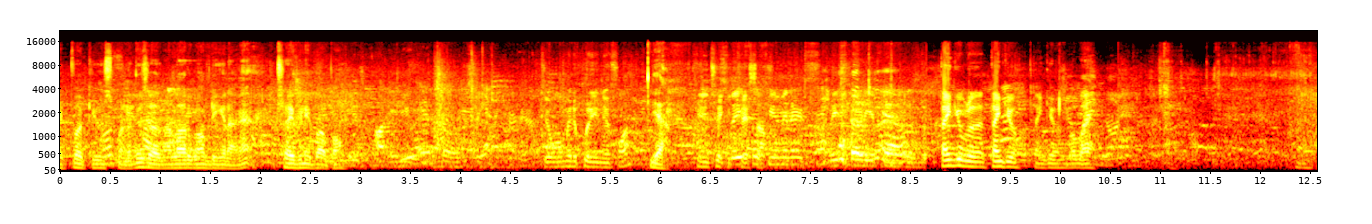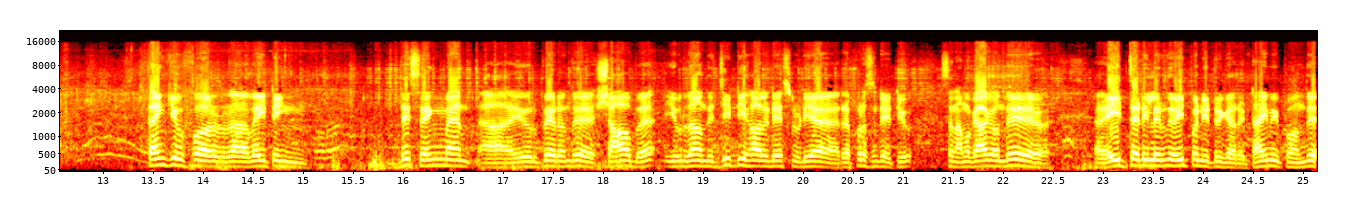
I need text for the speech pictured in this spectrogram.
நெட்ஒர்க் யூஸ் பண்ணுது. ஸோ அது நல்லாயிருக்கும் அப்படிங்கிறாங்க. ட்ரை பண்ணி பார்ப்போம். Do you want me to put in your phone? Yeah Can you take your face off? Thank you brother thank you thank you bye thank you for waiting this young man இவர் பேர் வந்து ஷாபு. இவர் தான் வந்து ஜிடி ஹாலிடேஸ்னுடைய ரெப்ரசன்டேட்டிவ் ஸோ நமக்காக வந்து uh, எயிட் தேர்ட்டிலேருந்து வெயிட் பண்ணிகிட்ருக்காரு டைம் இப்போ வந்து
